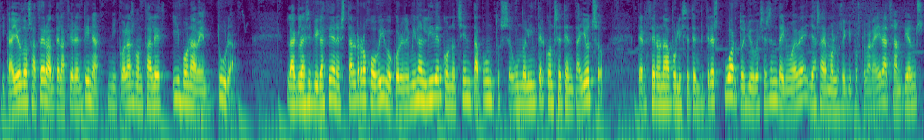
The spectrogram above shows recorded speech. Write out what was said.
y cayó 2 a 0 ante la Fiorentina, Nicolás González y Bonaventura. La clasificación está el rojo vivo con el Milan líder con 80 puntos, segundo el Inter con 78, tercero Napoli 73, cuarto Juve 69, ya sabemos los equipos que van a ir a Champions.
